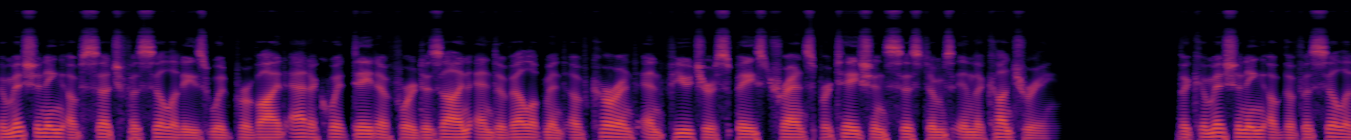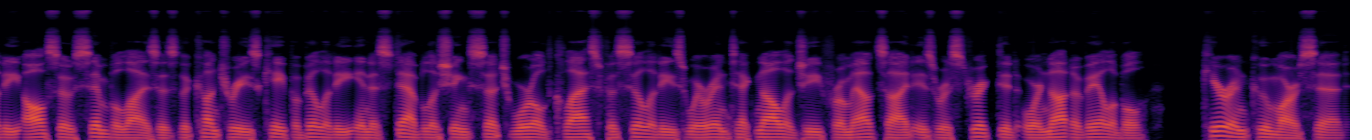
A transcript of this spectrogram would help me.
Commissioning of such facilities would provide adequate data for design and development of current and future space transportation systems in the country. The commissioning of the facility also symbolizes the country's capability in establishing such world-class facilities wherein technology from outside is restricted or not available, Kiran Kumar said.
